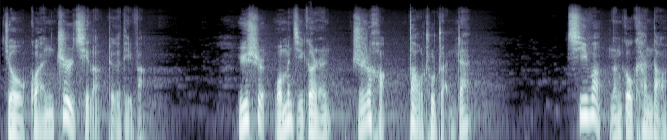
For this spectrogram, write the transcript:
就管制起了这个地方。于是我们几个人只好到处转站。希望能够看到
